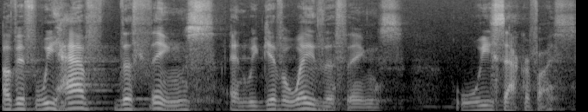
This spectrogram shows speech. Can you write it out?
of if we have the things and we give away the things we sacrifice.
